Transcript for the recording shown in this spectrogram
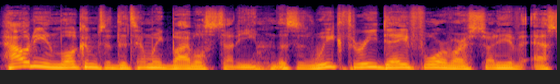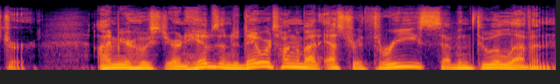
Howdy and welcome to the 10 week Bible study. This is week three, day four of our study of Esther. I'm your host, Darren Hibbs, and today we're talking about Esther 3 7 through 11.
